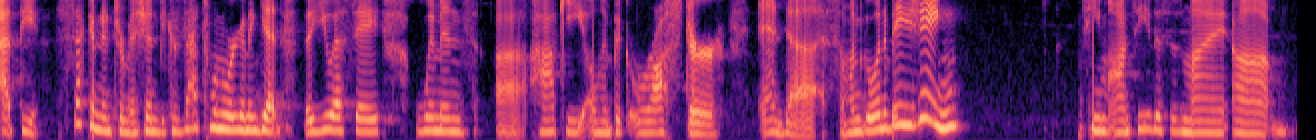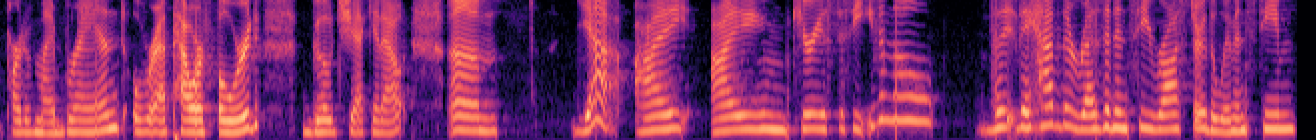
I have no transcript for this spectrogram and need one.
at the second intermission because that's when we're going to get the USA women's uh, hockey Olympic roster and uh, someone going to Beijing. Team Auntie, this is my uh, part of my brand over at Power Forward. Go check it out. Um, yeah, I I'm curious to see. Even though the, they have their residency roster, the women's team,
